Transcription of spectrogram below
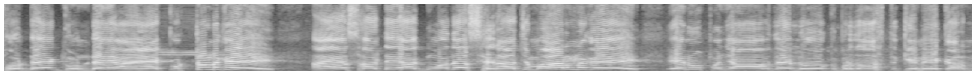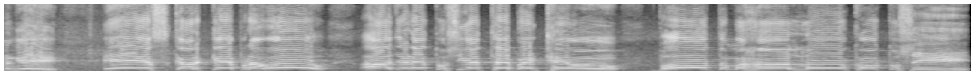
ਤੁਹਾਡੇ ਗੁੰਡੇ ਆਏ ਕੁੱਟਣਗੇ, ਐ ਸਾਡੇ ਆਗੂਆਂ ਦੇ ਸਿਰਾਂ 'ਚ ਮਾਰਨਗੇ। ਇਹਨੂੰ ਪੰਜਾਬ ਦੇ ਲੋਕ ਬਰਦਾਸ਼ਤ ਕਿਵੇਂ ਕਰਨਗੇ? ਇਸ ਕਰਕੇ ਭਰਾਵੋ, ਆ ਜਿਹੜੇ ਤੁਸੀਂ ਇੱਥੇ ਬੈਠੇ ਹੋ, ਬਹੁਤ ਮਹਾਨ ਲੋਕ ਹੋ ਤੁਸੀਂ।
